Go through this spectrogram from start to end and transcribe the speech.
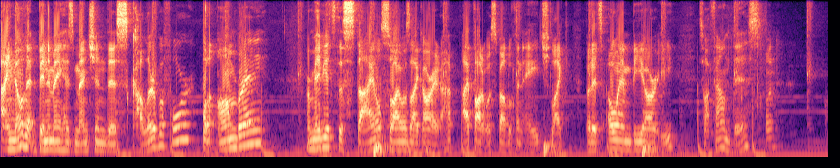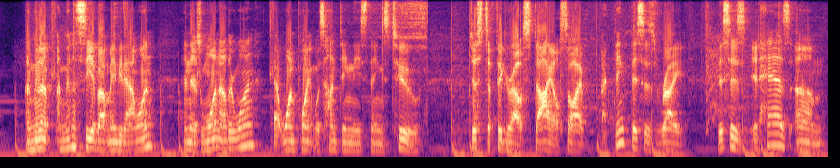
I know that Bename has mentioned this color before, called ombre, or maybe it's the style. So I was like, all right, I, I thought it was spelled with an H, like, but it's O-M-B-R-E. So I found this one. I'm gonna, I'm gonna see about maybe that one. And there's one other one. At one point was hunting these things too just to figure out style. So I, I think this is right. This is, it has, um,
